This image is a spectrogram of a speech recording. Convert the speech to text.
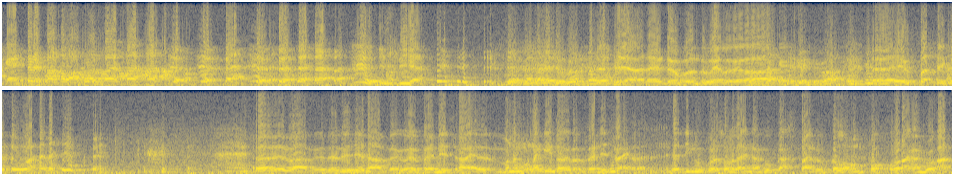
akeh. Istilah. Jagaranya double. Ya ada double tuh ya. Oke. Eh, pasti ketua. Eh, jadi dia sampai kayak Bani Israel. Menang-menang kita kayak Bani Israel. Jadi ngukur soleh, ngaku kasta, ngaku kelompok. Orang ngaku at,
